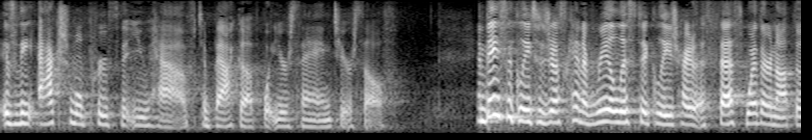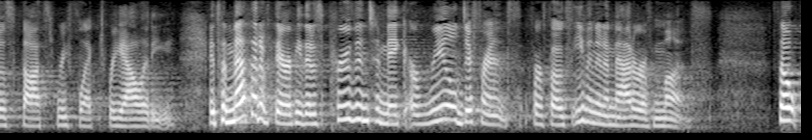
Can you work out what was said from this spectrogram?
is the actual proof that you have to back up what you're saying to yourself? And basically, to just kind of realistically try to assess whether or not those thoughts reflect reality. It's a method of therapy that is proven to make a real difference for folks, even in a matter of months. So,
